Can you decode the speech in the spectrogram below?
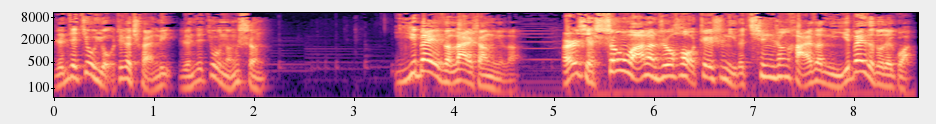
人家就有这个权利，人家就能生，一辈子赖上你了。而且生完了之后，这是你的亲生孩子，你一辈子都得管。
